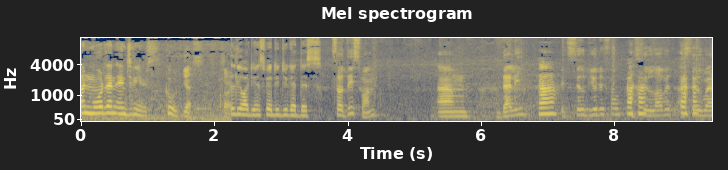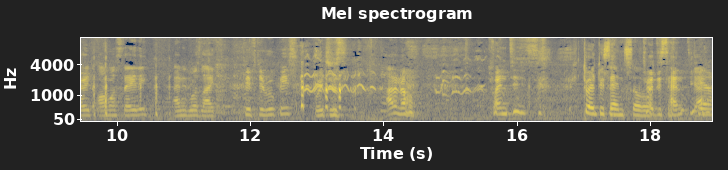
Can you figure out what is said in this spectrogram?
earn more than engineers. Cool. yes. Sorry. Tell the audience where did you get this? So this one, um, Delhi. Uh, It's still beautiful. I still love it. I still wear it almost daily, and it was like 50 rupees, which is I don't know, 20, 20 cents. So 20 cent. Yeah. Yeah.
